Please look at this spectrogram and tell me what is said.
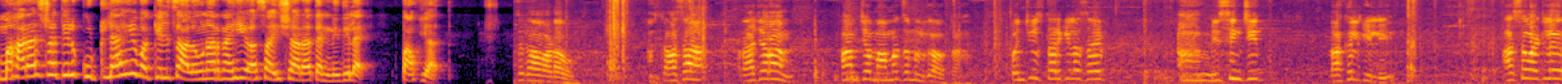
महाराष्ट्रातील कुठल्याही वकील चालवणार नाही असा इशारा त्यांनी दिलाय. पाहुयात. असा राजाराम हा आमच्या मामाचा मुलगा होता. पंचवीस तारखेला साहेब मिसिंगची दाखल केली. असं वाटलं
